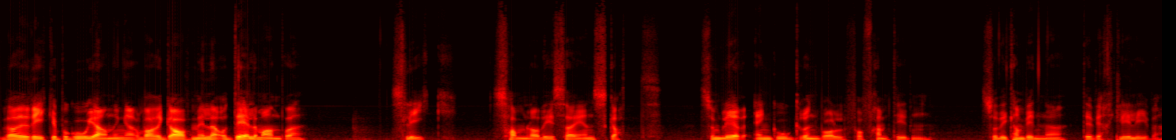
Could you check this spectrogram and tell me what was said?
være rike på gode gjerninger, være gavmilde og dele med andre. Slik samler de seg en skatt som blir en god grunnvoll for fremtiden, så de kan vinne det virkelige livet.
